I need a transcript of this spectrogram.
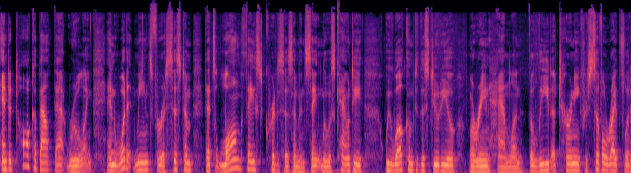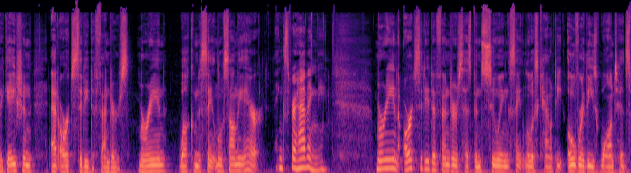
And to talk about that ruling and what it means for a system that's long faced criticism in St. Louis County, we welcome to the studio Maureen Hanlon, the lead attorney for civil rights litigation at Arch City Defenders. Maureen, welcome to St. Louis on the Air. Thanks for having me. Maureen, Arch City Defenders has been suing St. Louis County over these wanteds,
